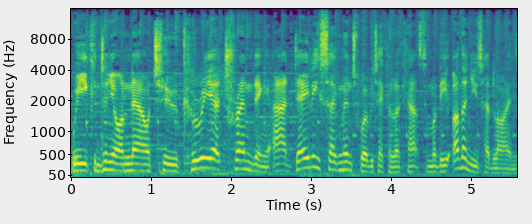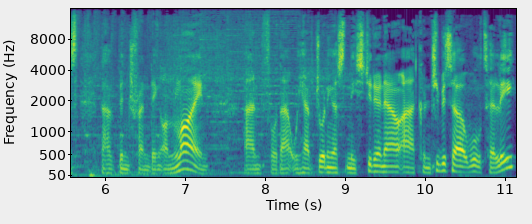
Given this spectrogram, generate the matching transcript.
We continue on now to Korea Trending, our daily segment where we take a look at some of the other news headlines that have been trending online. And for that, we have joining us in the studio now our contributor Walter Lee.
